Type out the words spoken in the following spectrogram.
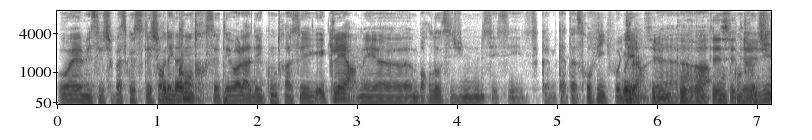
Ouais, mais c'est parce que c'était sur des contres, c'était voilà des contres assez clairs. Mais euh, Bordeaux, c'est une, c'est c'est- c'est quand même catastrophique, il faut le Oui, dire. c'est une Euh, pauvreté, à 11 c'est contre terrifiant,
